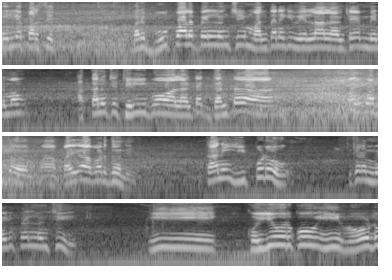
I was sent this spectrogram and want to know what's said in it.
వెళ్ళే పరిస్థితి. మరి భూపాలపల్లి నుంచి మంతనికి వెళ్ళాలంటే మినిమం అక్కడి నుంచి తిరిగిపోవాలంటే గంట పై పడుతు పైగా పడుతుంది. కానీ ఇప్పుడు ఇక్కడ మేడిపల్లి నుంచి ఈ కొయ్యూరుకు ఈ రోడ్డు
